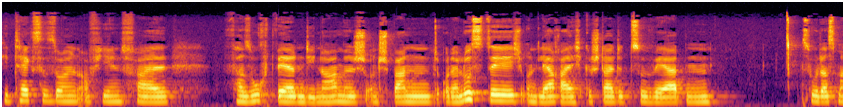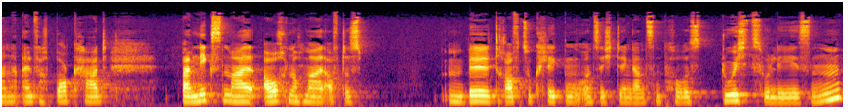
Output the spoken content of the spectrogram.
Die Texte sollen auf jeden Fall versucht werden, dynamisch und spannend oder lustig und lehrreich gestaltet zu werden, so dass man einfach Bock hat, beim nächsten Mal auch nochmal auf das Bild drauf zu klicken und sich den ganzen Post durchzulesen.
